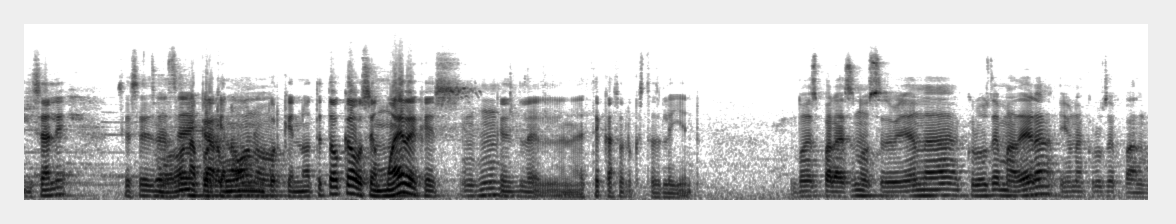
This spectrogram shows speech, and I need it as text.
y sale, se, hace desmorona porque carbón no, o- porque no te toca o se mueve, que es, que es la- en este caso lo que estás leyendo. Entonces para eso nos servirían la cruz de madera y una cruz de palma.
